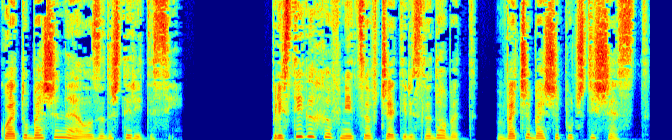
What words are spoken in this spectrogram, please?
което беше наела за дъщерите си. Пристигаха в Ница в 4 следобед, вече беше почти 6.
